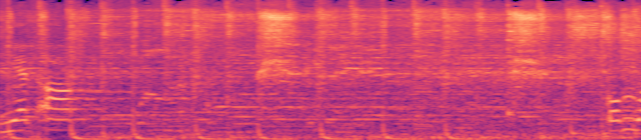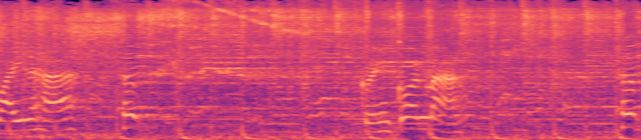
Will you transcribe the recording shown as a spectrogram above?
เหยียดออกก้มไว้นะคะฮึบเกรงก้นมาฮึบ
